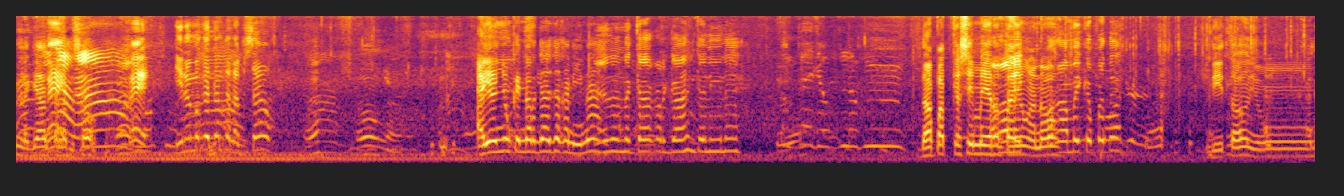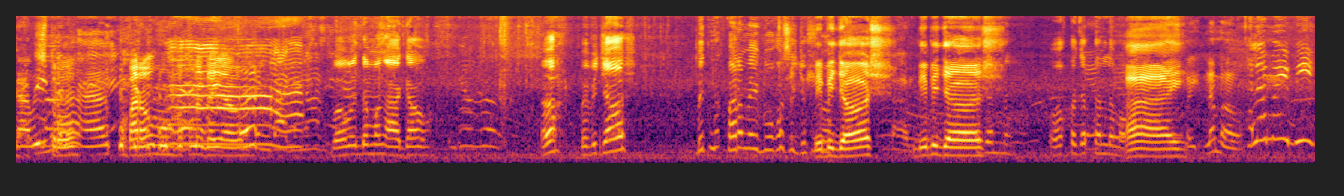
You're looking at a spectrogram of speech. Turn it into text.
lagyan ng talabso. Eh, yun ang magandang talabso. Ha? Oo nga. Ayan yung kinarga dyan kanina. Yan ang nagkakargahan kanina. Dapat kasi mayroon Baka may- tayong ano, Baka may kapatid. dito, yung straw. Para umumbok ng gaya. Bawal na mga agaw. Ha? Baby Josh? Bit para may buko si Joshua. Baby Josh, Baby Josh. O, kagat ng lamok. Hi. Ay, lamaw. Hello, maybe.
